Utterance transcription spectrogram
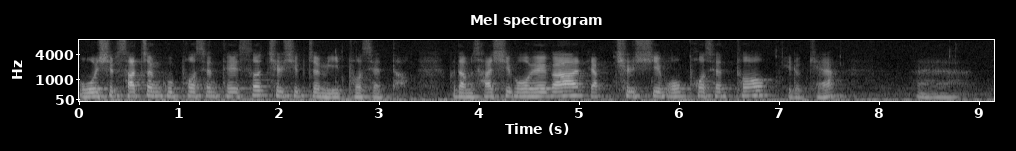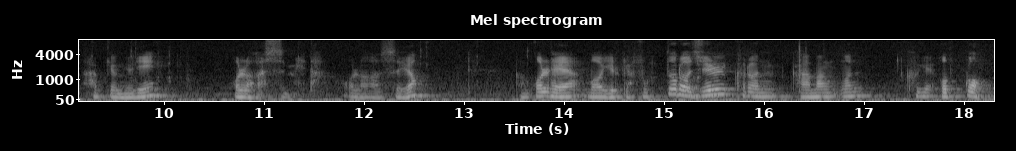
54.9%에서 70.2%그 다음 45회가 약 75% 이렇게 에, 합격률이 올라갔습니다. 올라갔어요. 올해 뭐 이렇게 훅 떨어질 그런 가망은 크게 없고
